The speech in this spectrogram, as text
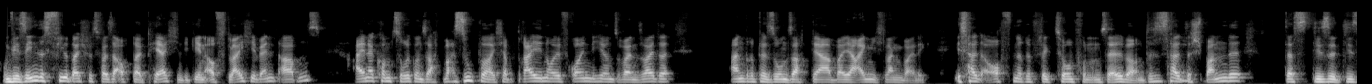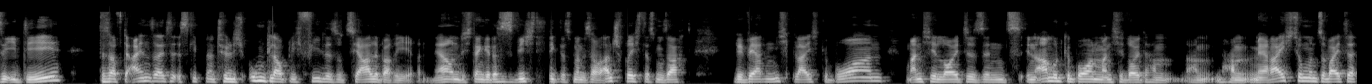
Und wir sehen das viel beispielsweise auch bei Pärchen, die gehen aufs gleiche Event abends. Einer kommt zurück und sagt, war super, ich habe drei neue Freunde hier und so weiter und so weiter. Andere Person sagt, ja, war ja eigentlich langweilig. Ist halt oft eine Reflexion von uns selber. Und das ist halt das Spannende, dass diese, diese Idee, dass auf der einen Seite, es gibt natürlich unglaublich viele soziale Barrieren. Ja, und ich denke, das ist wichtig, dass man das auch anspricht, dass man sagt, wir werden nicht gleich geboren. Manche Leute sind in Armut geboren, manche Leute haben, haben, haben mehr Reichtum und so weiter.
